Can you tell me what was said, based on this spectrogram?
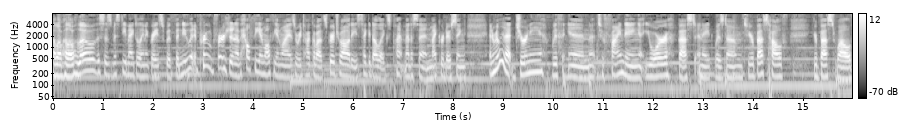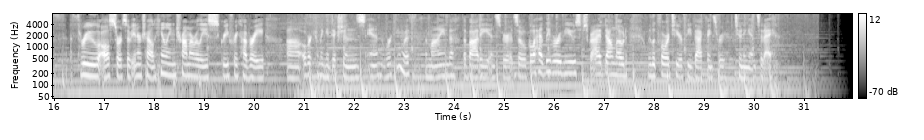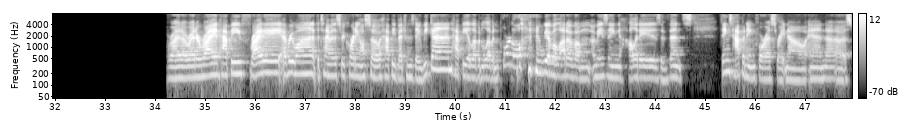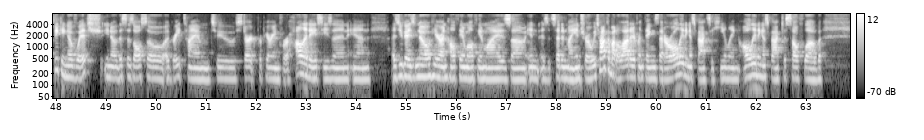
Hello, hello, hello. This is Misty Magdalena Grace with the new and improved version of Healthy and Wealthy and Wise, where we talk about spirituality, psychedelics, plant medicine, microdosing, and really that journey within to finding your best innate wisdom, to your best health, your best wealth through all sorts of inner child healing, trauma release, grief recovery uh, overcoming addictions, and working with the mind, the body, and spirit. So go ahead, leave a review, subscribe, download. We look forward to your feedback. Thanks for tuning in today. All right, all right, all right. Happy Friday, everyone. At the time of this recording, also happy Veterans Day weekend. Happy 11 11 portal. we have a lot of um, amazing holidays, events things happening for us right now. And uh, speaking of which, you know, this is also a great time to start preparing for holiday season. And as you guys know, here on Healthy and Wealthy and Wise, um, in, as it said in my intro, we talk about a lot of different things that are all leading us back to healing, all leading us back to self love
